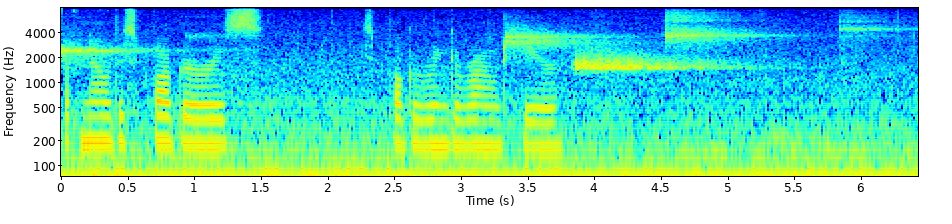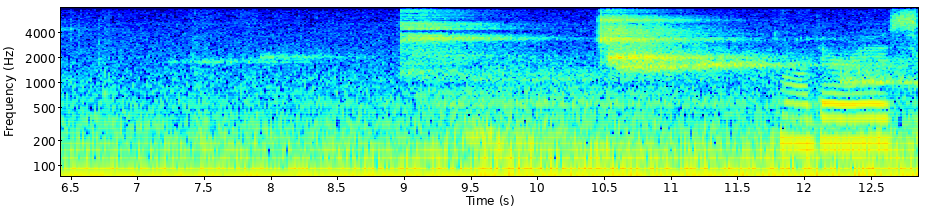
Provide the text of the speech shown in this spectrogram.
But now this bugger is is buggering around here. Ah, there is.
